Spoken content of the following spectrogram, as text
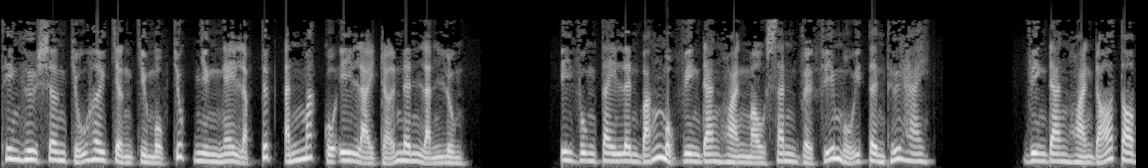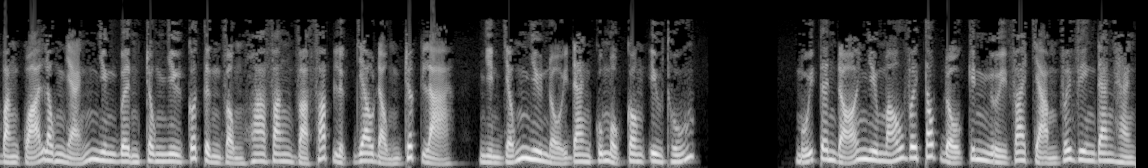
Thiên hư sơn chủ hơi chần chừ một chút nhưng ngay lập tức ánh mắt của y lại trở nên lạnh lùng. Y vung tay lên bắn một viên đan hoàng màu xanh về phía mũi tên thứ hai. Viên đan hoàng đó to bằng quả lông nhãn nhưng bên trong như có từng vòng hoa văn và pháp lực dao động rất lạ, nhìn giống như nội đan của một con yêu thú. Mũi tên đỏ như máu với tốc độ kinh người va chạm với viên đan hàng.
